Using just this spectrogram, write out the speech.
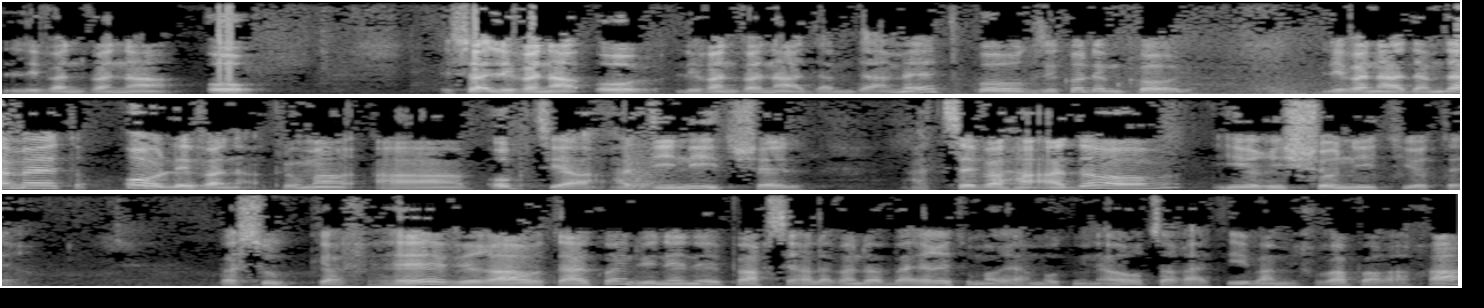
לבנוונה או, לבנה או לבנוונה אדם דמת, פה זה קודם כל לבנה אדם דמת או לבנה, כלומר האופציה הדינית של הצבע האדום היא ראשונית יותר. פסוק כ"ה, וראה אותה הכהן, והנה נהפך שיער לבן בבארת ומראה עמוק מן האור, צרעתי, והמחווה פרחה,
